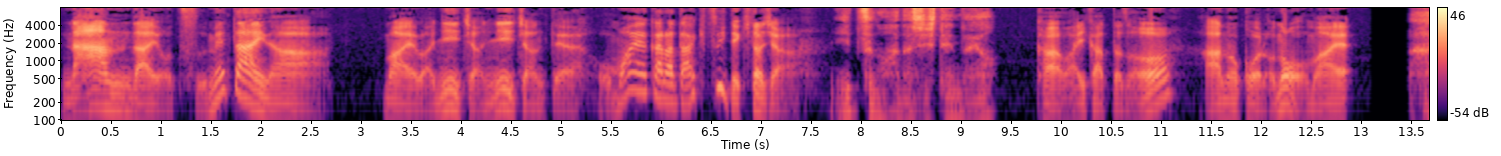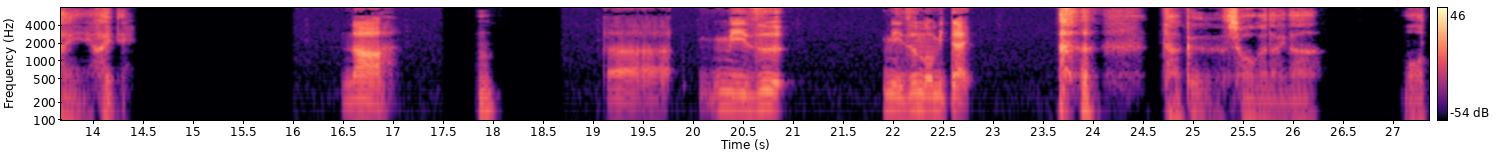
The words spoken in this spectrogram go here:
なんだよ、冷たいな。前は兄ちゃん兄ちゃんって、お前から抱きついてきたじゃん。いつの話してんだよ。可愛かったぞ。あの頃のお前。はいはい。なあ。ん？あー水、水飲みたい。たく、しょうがないな。持っ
